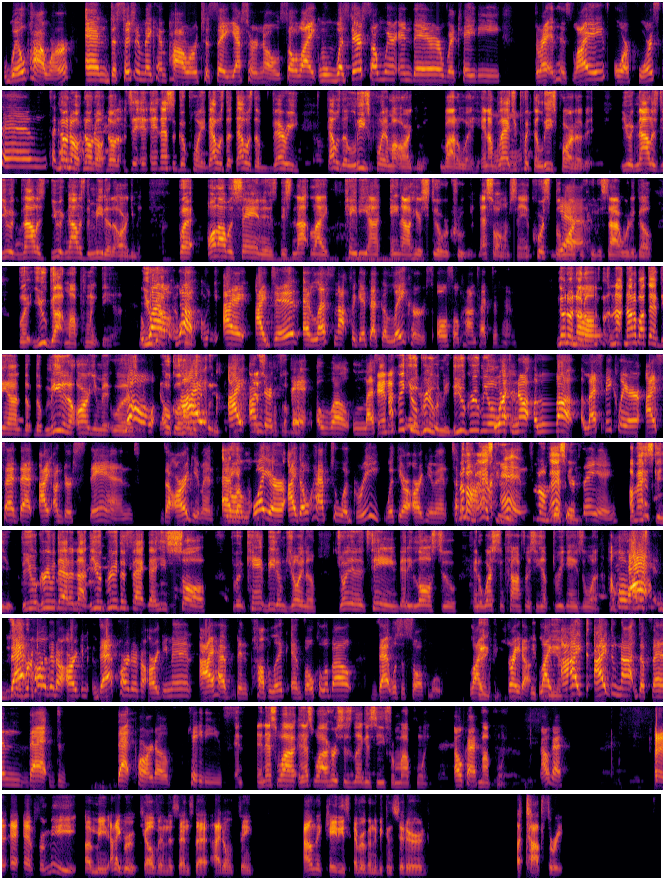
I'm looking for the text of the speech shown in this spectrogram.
willpower and decision making power to say yes or no. So like, was there somewhere in there where KD threatened his life or forced him to No, come no, no, no, no, no. And, that's a good point. That was the that was the very that was the least point of my argument, by the way. And I'm glad you Mhm. picked the least part of it. You acknowledged you acknowledged you acknowledged the meat of the argument. But all I was saying is it's not like KD ain't out here still recruiting. That's all I'm saying. Of course, the Yeah. market can decide where to go. But you got my point, then. You well, got well, point. I I did, and let's not forget that the Lakers also contacted him. No, no, no, no. Not, not about that, Dion. The, the meat of the argument was No, Oklahoma I- City. I That's what I'm talking understand. Well, let's And I think you agree with me. Do you agree with me on What? that? No, look. Let's be clear. I said that I understand the argument. As a lawyer, I don't have to agree with your argument No, no, I'm asking you. comprehend No, I'm what asking you're you. saying. I'm asking you. Do you agree with that or not? Do you agree with the fact that he saw but can't beat him, join him, joining a team that he lost to in the Western Conference? He's up three games to one. I'm on, that I'm that it's part of the argument that part of the argument I have been public and vocal about that was a soft move like straight up Thank like Deanna. I I do not defend that that part of KD's and and that's why that's why it hurts his legacy from my point. okay My point. okay And, and and for me, I mean, I agree with Kelvin in the sense that I don't think I don't think KD's ever going to be considered a top three.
